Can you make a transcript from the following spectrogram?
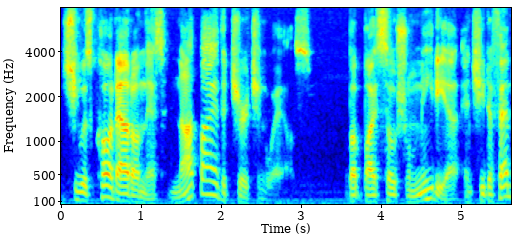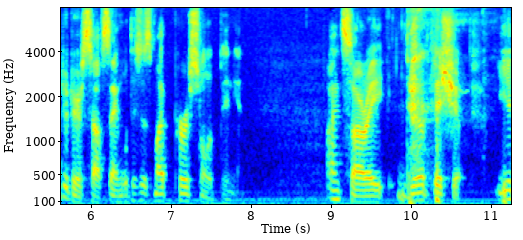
she was caught out on this, not by the church in Wales, but by social media. And she defended herself, saying, Well, this is my personal opinion. I'm sorry, you're a bishop. You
